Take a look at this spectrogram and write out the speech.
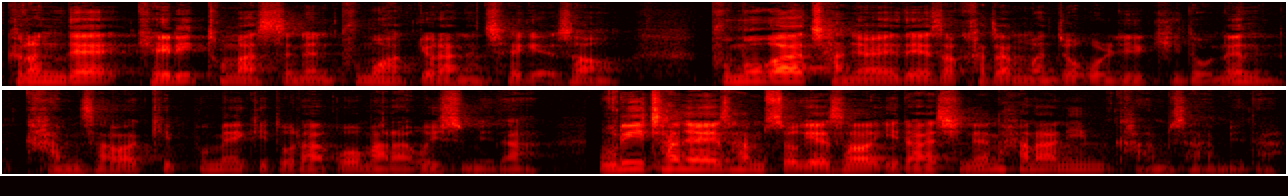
그런데 게리 토마스는 부모 학교라는 책에서 부모가 자녀에 대해서 가장 먼저 올릴 기도는 감사와 기쁨의 기도라고 말하고 있습니다. 우리 자녀의 삶 속에서 일하시는 하나님 감사합니다.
